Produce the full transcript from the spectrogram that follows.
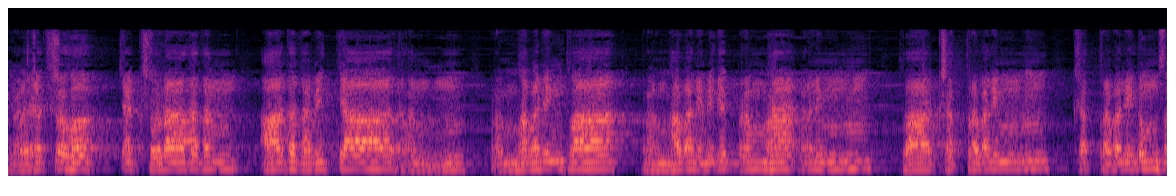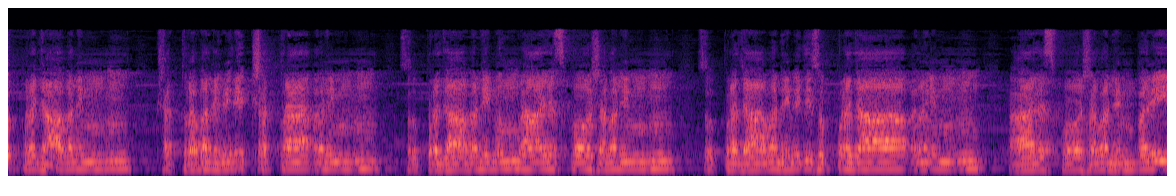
इव चक्षुः चक्षुराततम् आततमित्याततम्। ब्रह्मवनिम् त्वा ब्रह्मवनिमिति ब्रह्मवनिम् त्वा क्षत्रवनिम् क्षत्रवनिगुम् सुप्रजावनिम् क्षत्रवनिमिति क्षत्रावनिम् सुप्रजावनिगुम् रायस्पोषवनिम् सुप्रजावनिमिति सुप्रजावनिम् रायस्पोषवनिम् परि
